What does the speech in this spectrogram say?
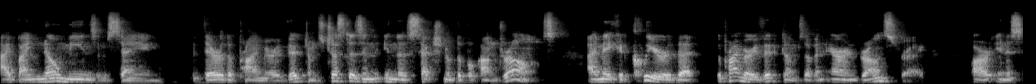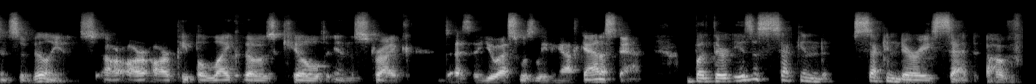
I by no means am saying they're the primary victims. Just as in, in the section of the book on drones, I make it clear that the primary victims of an errant drone strike are innocent civilians, are, are, are people like those killed in the strike as the US was leaving Afghanistan. But there is a second secondary set of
